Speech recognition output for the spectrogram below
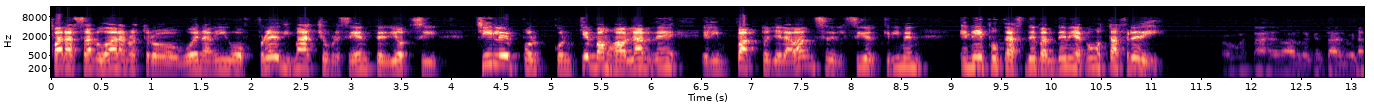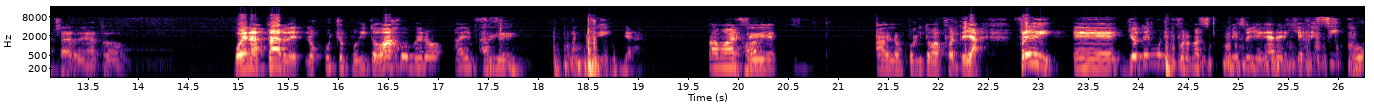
para saludar a nuestro buen amigo Freddy Macho, presidente de OTSI Chile, por, con quien vamos a hablar de el impacto y el avance del cibercrimen en épocas de pandemia. ¿Cómo estás, Freddy? ¿Cómo estás, Eduardo? ¿Qué tal? Buenas tardes a todos. Buenas tardes. Lo escucho un poquito bajo, pero ahí ¿Ah, sí. Ya. Vamos a ver si habla un poquito más fuerte. Ya. Freddy, eh, yo tengo una información que me hizo llegar el jefecito,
